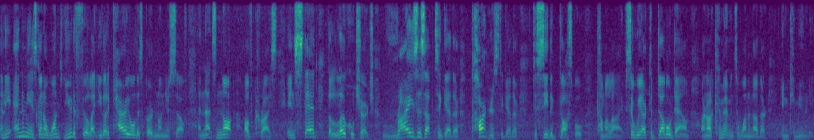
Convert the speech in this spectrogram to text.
And the enemy is going to want you to feel like you've got to carry all this burden on yourself. And that's not of Christ. Instead, the local church rises up together, partners together to see the gospel come alive. So we are to double down on our commitment to one another in community.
